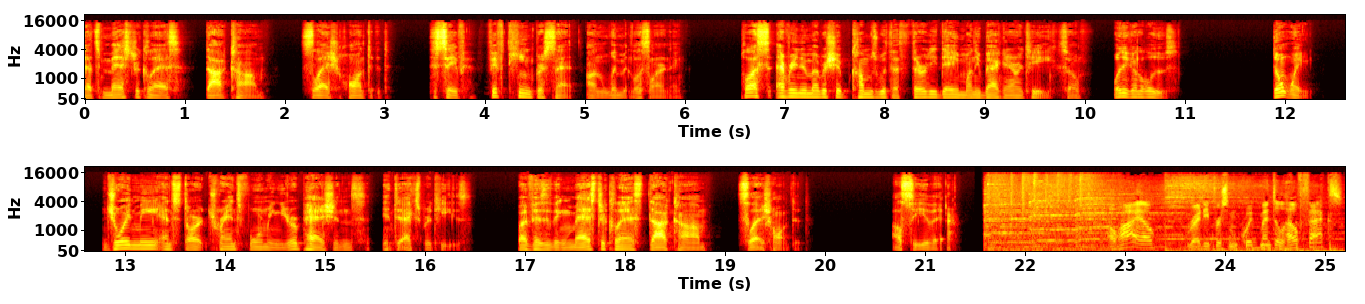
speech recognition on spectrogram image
That's masterclass.com slash haunted to save 15% on limitless learning. Plus, every new membership comes with a 30 day money back guarantee. So, what are you going to lose? Don't wait. Join me and start transforming your passions into expertise by visiting masterclass.com slash haunted. I'll see you there. Ohio, ready for some quick mental health facts?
